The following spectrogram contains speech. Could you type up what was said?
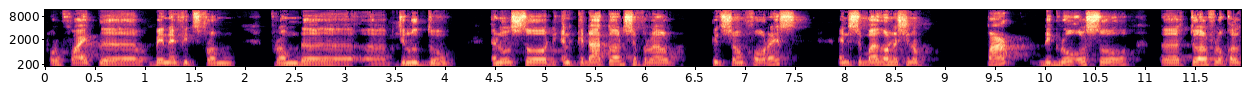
provide the benefits from from the uh, Jelutong. And also in Kedaton, several peat swamp forests and Sebangau National Park, they grow also uh, 12 local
